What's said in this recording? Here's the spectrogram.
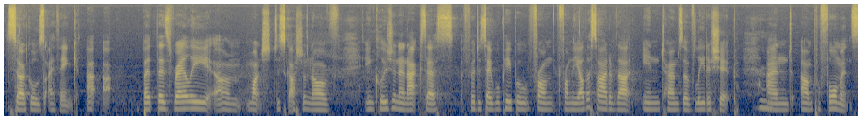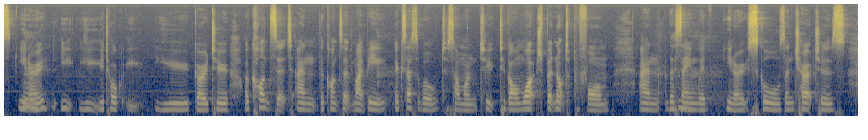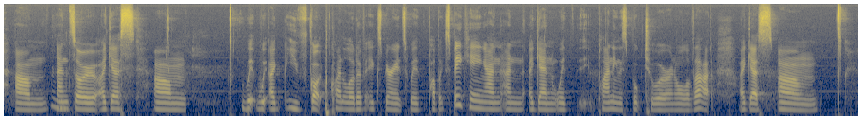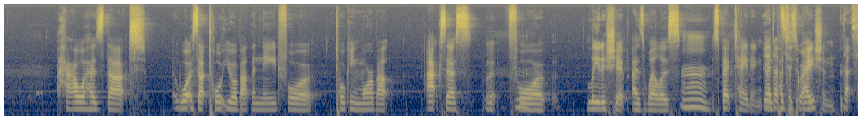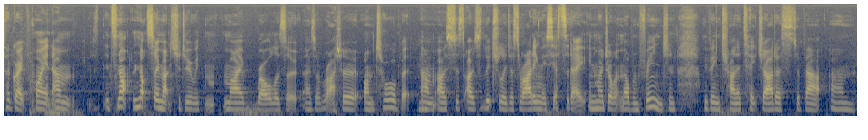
circles. I think, uh, uh, but there's rarely um, much discussion of inclusion and access for disabled people from from the other side of that in terms of leadership and um, performance. You know, you, you, you talk. You, you go to a concert and the concert might be accessible to someone to, to go and watch but not to perform. And the same with you know schools and churches. Um, and so i guess um, we, we, I, you've got quite a lot of experience with public speaking and, and again with planning this book tour and all of that. I guess um, how has that what has that taught you about the need for talking more about access uh, for leadership as well as spectating Yeah, and that's a great- participation That's a great point. Um, it's not, not so much to do with m- my role as a as a writer on tour, but um, I was just I was literally just writing this yesterday in my job at Melbourne Fringe, and we've been trying to teach artists about um,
